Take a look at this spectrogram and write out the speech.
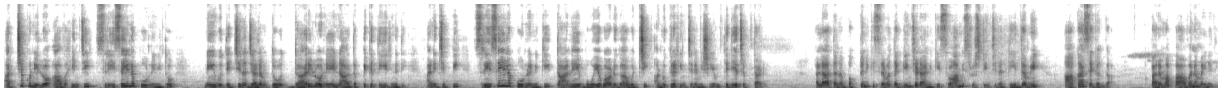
అర్చకునిలో ఆవహించి శ్రీశైల పూర్ణినితో నీవు తెచ్చిన జలంతో దారిలోనే నా దప్పిక తీరినది అని చెప్పి శ్రీశైల పూర్ణునికి తానే బోయవాడుగా వచ్చి అనుగ్రహించిన విషయం తెలియచెప్తాడు. అలా తన భక్తునికి శ్రమ తగ్గించడానికి స్వామి సృష్టించిన తీర్థమే ఆకాశగంగ. పరమ పావనమైనది.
